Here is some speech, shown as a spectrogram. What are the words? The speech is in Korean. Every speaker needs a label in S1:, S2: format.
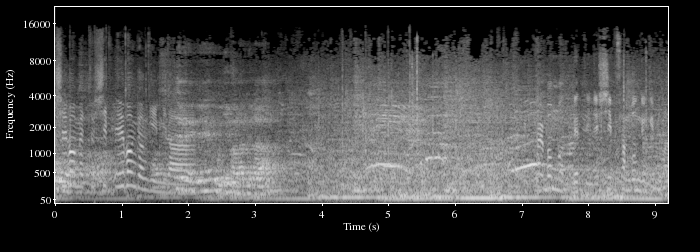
S1: 7번 매트 11번 경기입니다.
S2: 팬들에게 문의 바랍니다.
S3: 8번 매트 이제 13번 경기입니다.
